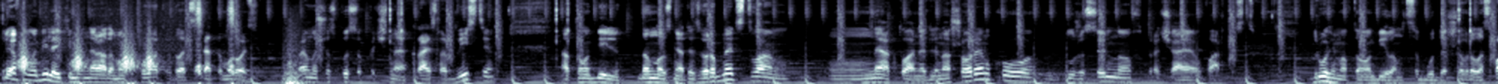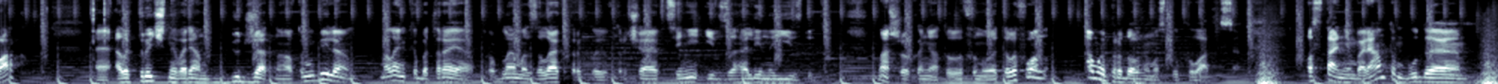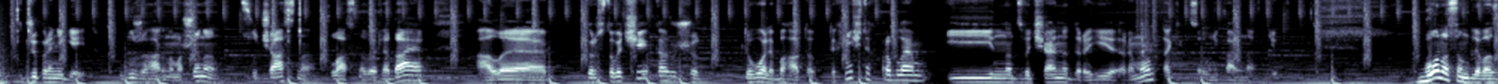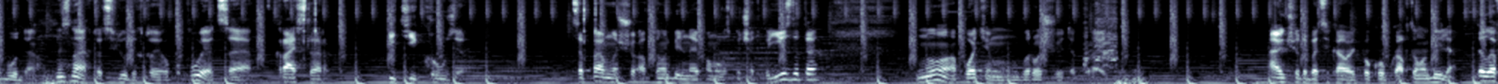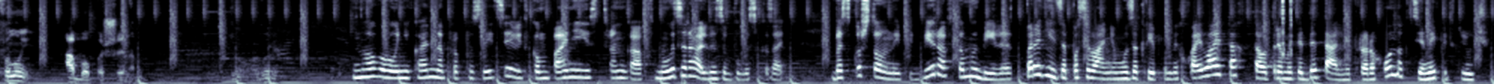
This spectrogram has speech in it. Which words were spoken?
Три автомобілі, які ми не радимо купувати в 25-му році. Певно, що список почне Chrysler 200. Автомобіль давно знятий з виробництва, не актуальний для нашого ринку, дуже сильно втрачає вартість. Другим автомобілем це буде Chevrolet Spark. Е, Електричний варіант бюджетного автомобіля, маленька батарея, проблеми з електрикою, втрачає в ціні і взагалі не їздить. Нашого коня телефонує телефон, а ми продовжимо спілкуватися. Останнім варіантом буде Jeep Renegade. Дуже гарна машина, сучасна, класно виглядає, але користувачі кажуть, що доволі багато технічних проблем і надзвичайно дорогий ремонт, так як це унікальна автівка. Бонусом для вас буде, не знаю, хто ці люди, хто його купує, це Chrysler PT Cruiser. Це певно, що автомобіль, на якому ви спочатку їздите, ну а потім вирощуєте курей. А якщо тебе цікавить покупка автомобіля, телефонуй або пиши нам. Нова унікальна пропозиція від компанії StrongAuto. Ну ви це реально забули сказати. Безкоштовний підбір автомобіля. Перейдіть за посиланням у закріплених хайлайтах та отримайте детальний прорахунок ціни під ключ.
